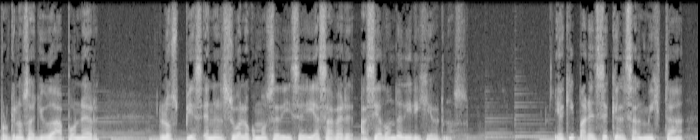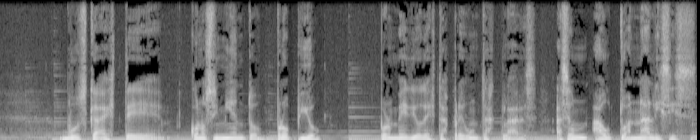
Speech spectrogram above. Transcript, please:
porque nos ayuda a poner los pies en el suelo, como se dice, y a saber hacia dónde dirigirnos. Y aquí parece que el salmista busca este conocimiento propio por medio de estas preguntas claves. Hace un autoanálisis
